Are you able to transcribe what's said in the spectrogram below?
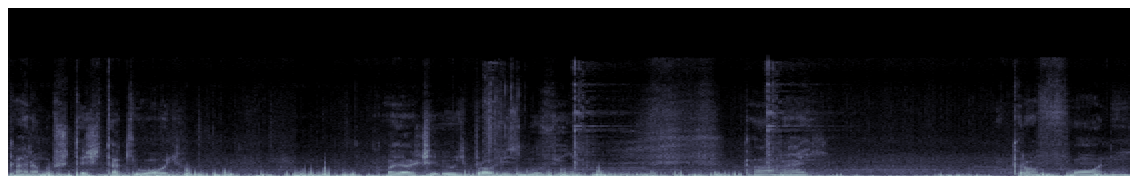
Caramba, deixa eu testar aqui o áudio. Olha, eu improviso no vídeo. Caralho microfone.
